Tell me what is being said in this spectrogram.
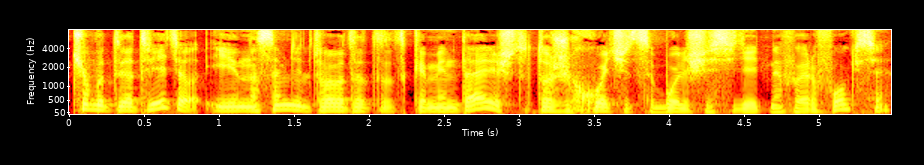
что бы ты ответил, и на самом деле твой вот этот комментарий, что тоже хочется больше сидеть на Firefox, угу.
